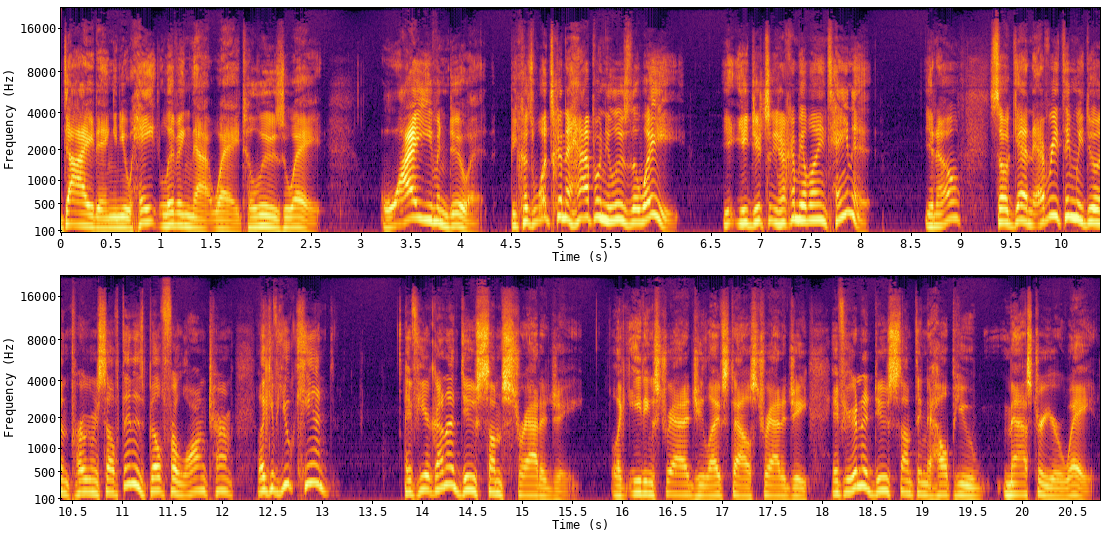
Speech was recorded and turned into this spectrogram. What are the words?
dieting and you hate living that way to lose weight, why even do it? Because what's going to happen when you lose the weight? You, you you're not going to be able to maintain it. You know? So again, everything we do in Program Yourself Thin is built for long term. Like if you can't, if you're going to do some strategy, like eating strategy, lifestyle strategy, if you're going to do something to help you master your weight,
